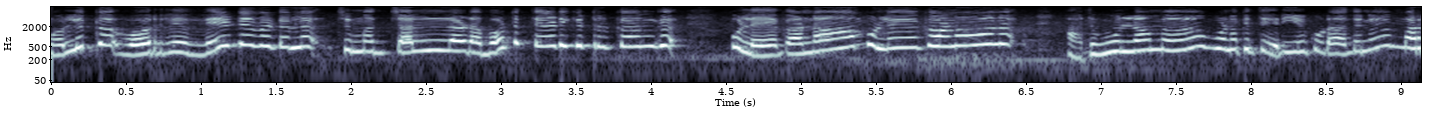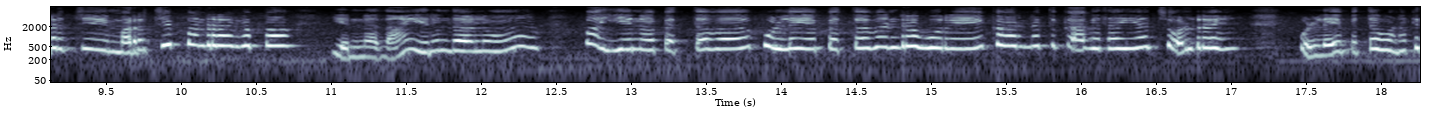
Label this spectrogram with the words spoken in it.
முழுக்க ஒரு வீட்டை விடல. சும்மா சல்லடை போட்டு தேடிக்கிட்டு இருக்காங்க. புள்ளைய காணாம் புள்ளைய காணோன்னு அதுவும் இல்லாமல் உனக்கு தெரியக்கூடாதுன்னு மறைச்சி மறைச்சி பண்ணுறாங்கப்பா என்னதான் இருந்தாலும் பையனை பெத்தவ புள்ளைய பெத்தவன்ற ஒரே காரணத்துக்காக தான் ஏன் சொல்கிறேன் புள்ளைய பெத்த உனக்கு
